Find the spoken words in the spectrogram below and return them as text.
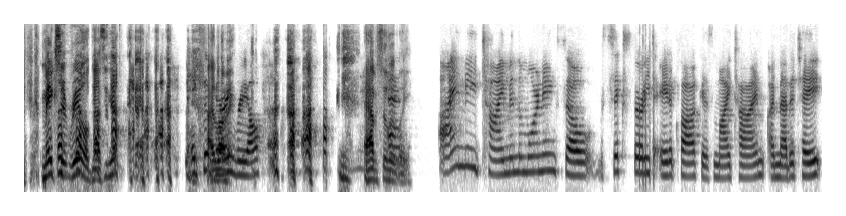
makes it real doesn't it makes it I very it. real absolutely and I need time in the morning. So 6:30 to 8 o'clock is my time. I meditate,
